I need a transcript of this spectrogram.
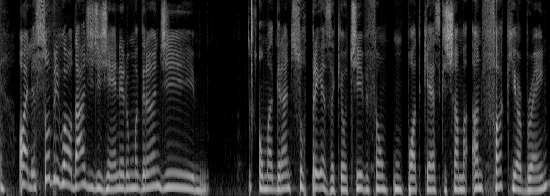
Olha, sobre igualdade de gênero, uma grande uma grande surpresa que eu tive foi um, um podcast que chama Unfuck Your Brain.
